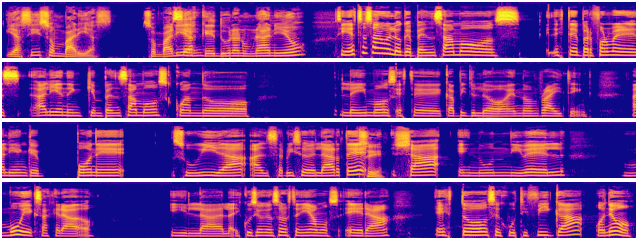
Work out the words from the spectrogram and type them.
Y así son varias. Son varias Sí. que duran un año. sí, esto es algo en lo que pensamos, este performer es alguien en quien pensamos cuando leímos este capítulo en Non-Writing. Alguien que pone su vida al servicio del arte Sí. ya en un nivel muy exagerado. Y la, la discusión que nosotros teníamos era, ¿esto se justifica o no?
